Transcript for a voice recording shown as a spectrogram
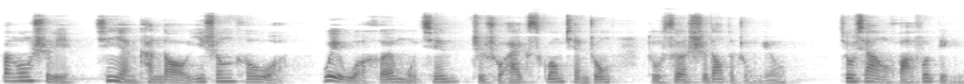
办公室里亲眼看到医生和我为我和母亲指出 X 光片中堵塞食道的肿瘤，就像华夫饼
